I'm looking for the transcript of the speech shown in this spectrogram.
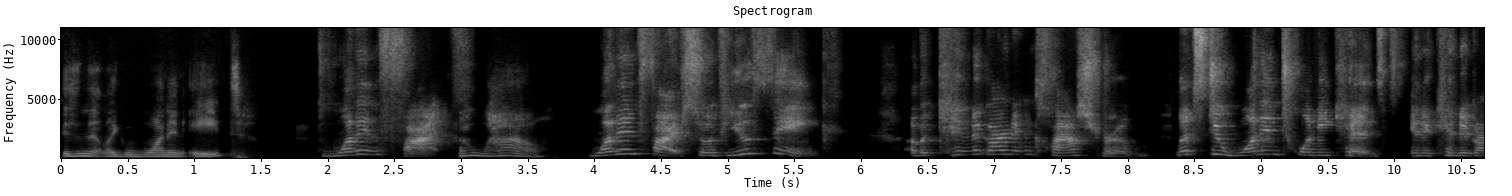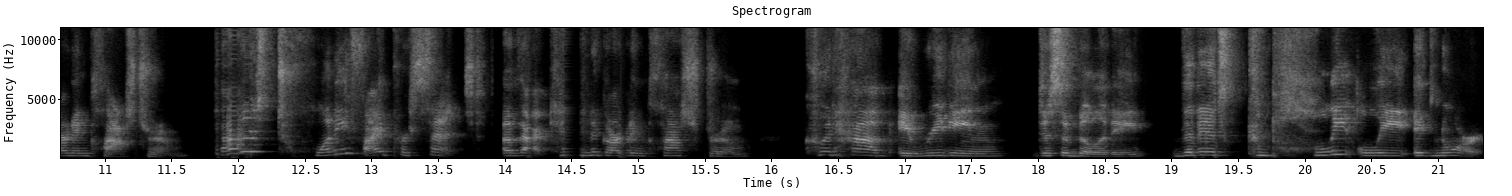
Isn't it like one in eight? One in five. Oh, wow. One in five. So if you think of a kindergarten classroom, let's do one in 20 kids in a kindergarten classroom. That is 25% of that kindergarten classroom could have a reading disability that is completely ignored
